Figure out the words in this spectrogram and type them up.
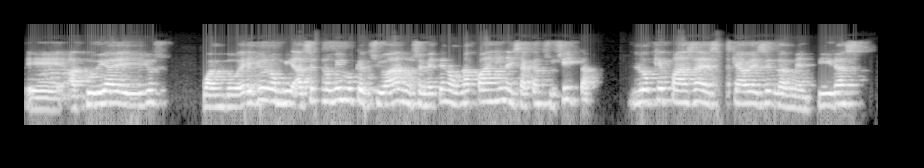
eh, acude a ellos cuando ellos lo, hacen lo mismo que el ciudadano, se meten a una página y sacan su cita. Lo que pasa es que a veces las mentiras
